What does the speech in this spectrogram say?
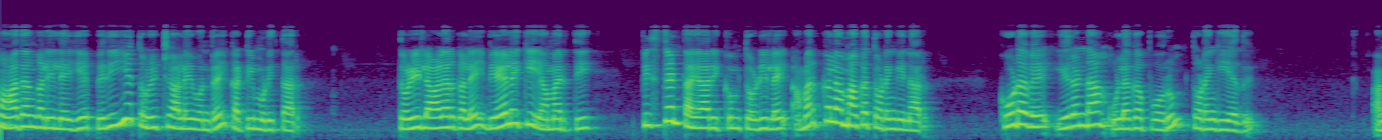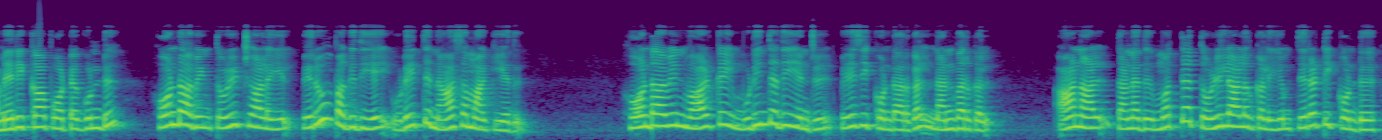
மாதங்களிலேயே பெரிய தொழிற்சாலை ஒன்றை கட்டி முடித்தார். தொழிலாளர்களை வேலைக்கு அமர்த்தி பிஸ்டன் தயாரிக்கும் தொழிலை அமர்க்கலமாக தொடங்கினார். கூடவே இரண்டாம் உலகப் போரும் தொடங்கியது. அமெரிக்கா போட்ட குண்டு ஹோண்டாவின் தொழிற்சாலையில் பெரும் பகுதியை உடைத்து நாசமாக்கியது. ஹோண்டாவின் வாழ்க்கை முடிந்தது என்று பேசிக்கொண்டார்கள் நண்பர்கள். ஆனால் தனது மொத்த தொழிலாளர்களையும் திரட்டிக்கொண்டு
